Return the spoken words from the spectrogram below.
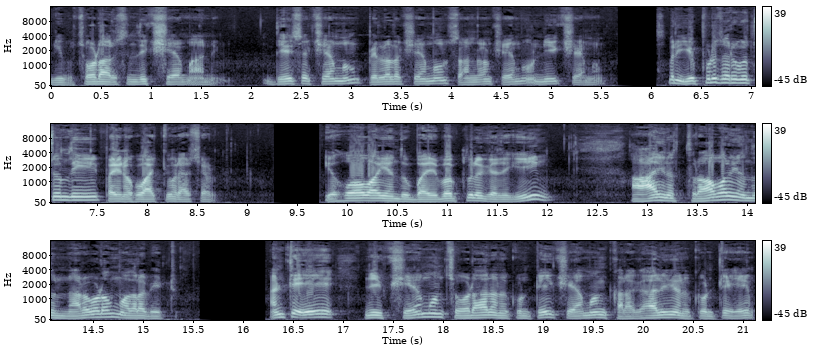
నీవు చూడాల్సింది క్షేమాన్ని. దేశ క్షేమం పిల్లల క్షేమం సంఘం క్షేమం నీ క్షేమం. మరి ఎప్పుడు జరుగుతుంది? పైన ఒక వాక్యం రాశాడు. యహోవా ఎందు భయభక్తులు కలిగి ఆయన త్రోవలు ఎందు నడవడం మొదలుపెట్టు. అంటే నీ క్షేమం చూడాలనుకుంటే క్షేమం కలగాలి అనుకుంటే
